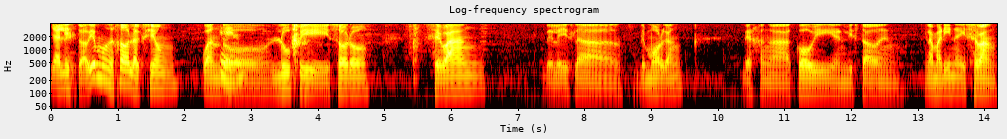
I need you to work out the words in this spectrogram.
Ya Sí. listo, habíamos dejado la acción cuando Luffy y Zoro se van de la isla de Morgan, dejan a Kobe enlistado en la marina y se van.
